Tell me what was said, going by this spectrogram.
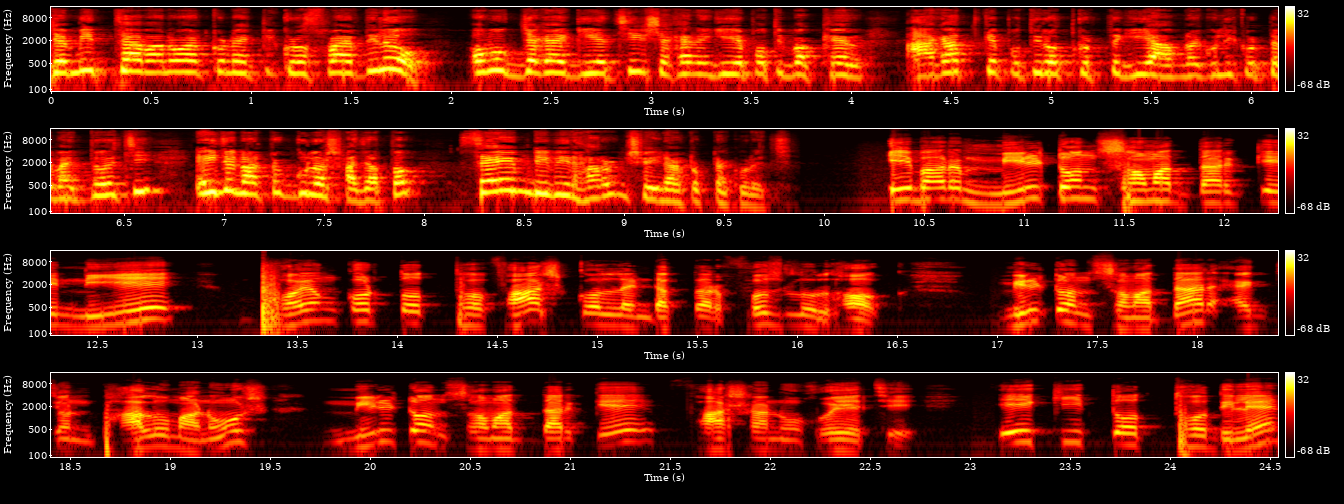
যে মিথ্যা বানোয়ার কোন একটি ক্রস ফায়ার দিলেও অমুক জায়গায় গিয়েছি, সেখানে গিয়ে প্রতিপক্ষের আঘাতকে প্রতিরোধ করতে গিয়ে আমরা গুলি করতে বাধ্য হয়েছি। এই যে নাটকগুলো সাজাতো সেম ডিবির হারুন সেই নাটকটা করেছে। এবার মিল্টন সমাদ্দারকে নিয়ে ভয়ঙ্কর তথ্য ফাঁস করলেন ডক্টর ফজলুল হক। মিল্টন সমাদ্দার একজন ভালো মানুষ, মিল্টন সমাদ্দারকে ফাঁসানো হয়েছে। এ কি তথ্য দিলেন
